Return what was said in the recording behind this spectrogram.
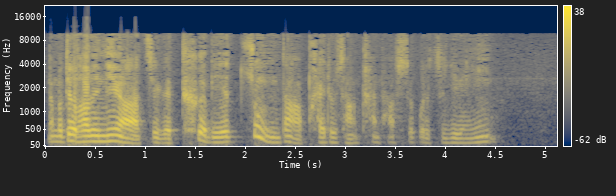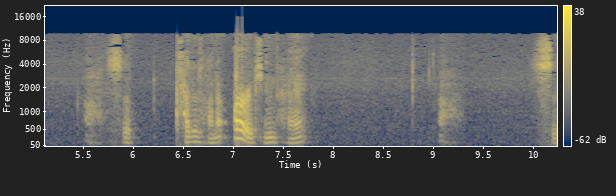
那么调查认定啊，这个特别重大排土厂坍塌事故的直接原因，啊，是排土厂的二平台，啊，是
